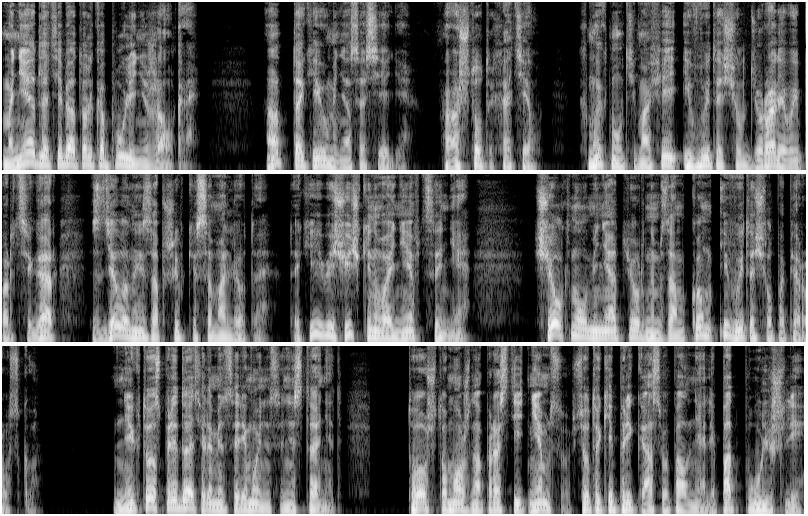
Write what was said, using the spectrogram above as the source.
мне для тебя только пули не жалко. Вот такие у меня соседи. А что ты хотел? Хмыкнул Тимофей и вытащил дюралевый портсигар, сделанный из обшивки самолета. Такие вещички на войне в цене. Щелкнул миниатюрным замком и вытащил папироску. Никто с предателями церемониться не станет. То, что можно простить немцу, все-таки приказ выполняли, под пули шли.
